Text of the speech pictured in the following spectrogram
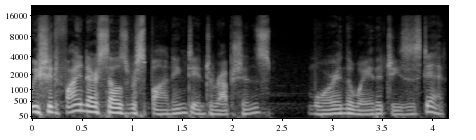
we should find ourselves responding to interruptions more in the way that Jesus did.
